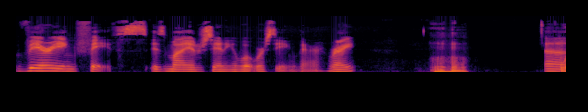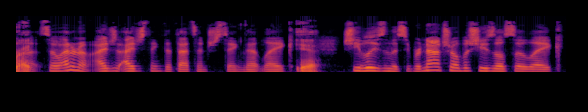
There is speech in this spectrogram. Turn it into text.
varying faiths is my understanding of what we're seeing there, right? Mm-hmm. Uh, right. So I don't know. I just, I just think that that's interesting that like, yeah. she believes in the supernatural, but she's also like,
